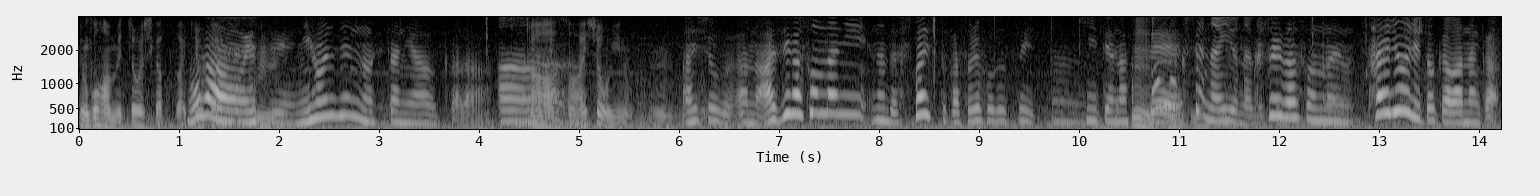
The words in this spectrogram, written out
でもご飯めっちゃ美味しかった記ご飯美味しい、う日本人の舌に合うから。あああそう相性いいのか。うん。相性があの味がそんなになんだスパイスとかそれほどつい効いてなくて、うんそんな癖ないよな癖がそんなに、うん。タイ料理とかはなんか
